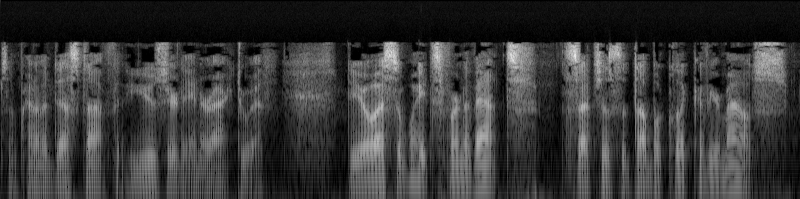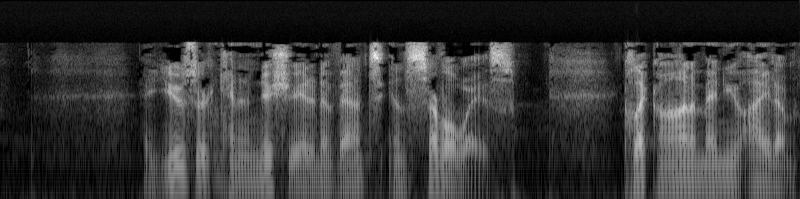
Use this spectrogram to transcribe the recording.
some kind of a desktop for the user to interact with. The OS awaits for an event, such as the double click of your mouse. A user can initiate an event in several ways. Click on a menu item.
